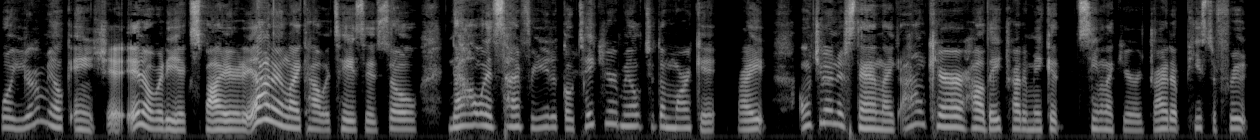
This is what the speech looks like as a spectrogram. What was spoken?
well, your milk ain't shit. It already expired. I didn't like how it tasted. So now when it's time for you to go take your milk to the market, right? I want you to understand, like, I don't care how they try to make it seem like you're a dried up piece of fruit.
